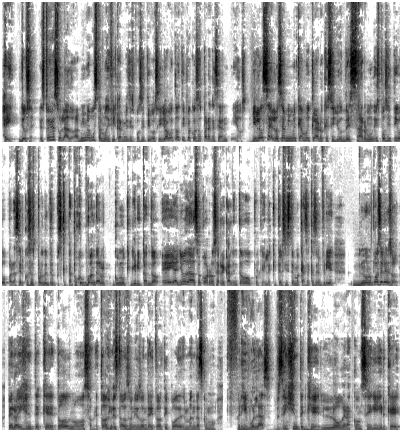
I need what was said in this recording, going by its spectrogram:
Hey, yo sé, estoy de su lado. A mí me gusta modificar mis dispositivos y yo hago todo tipo de cosas para que sean míos. Y lo sé, lo sé. A mí me queda muy claro que si yo desarmo un dispositivo para hacer cosas por dentro, pues que tampoco puedo andar como que gritando, hey, ayuda, socorro, se recalentó porque le quité el sistema que hace que se enfríe. No, no puedo hacer eso. Pero hay gente que de todos modos, sobre todo en Estados Unidos, donde hay todo tipo de demandas como frívolas, pues hay gente que logra conseguir que,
